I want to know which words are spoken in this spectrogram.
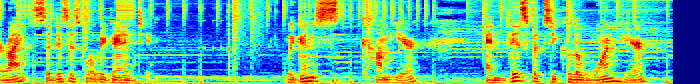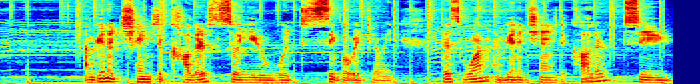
All right so this is what we're going to do. We're going to come here. And this particular one here I'm to change the colors so you would see what we're doing. This one I'm to change the color to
